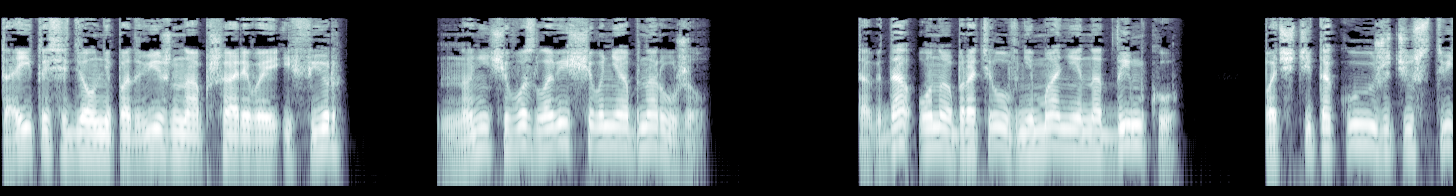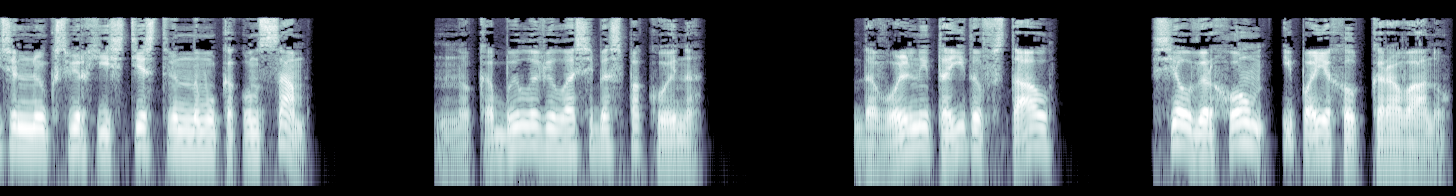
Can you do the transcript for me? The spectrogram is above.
Таита сидел неподвижно, обшаривая эфир, но ничего зловещего не обнаружил. Тогда он обратил внимание на дымку, почти такую же чувствительную к сверхъестественному, как он сам, но кобыла вела себя спокойно. Довольный Таитов встал, сел верхом и поехал к каравану.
